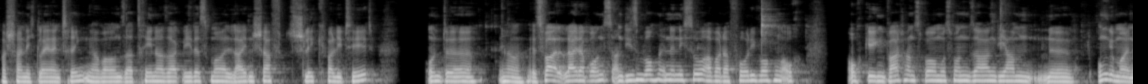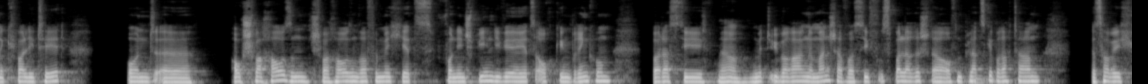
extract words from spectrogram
wahrscheinlich gleich ein trinken, aber unser Trainer sagt jedes Mal, Leidenschaft schlägt Qualität. Und äh, ja, es war leider bei uns an diesem Wochenende nicht so, aber davor die Wochen auch auch gegen Wartansbau muss man sagen, die haben eine ungemeine Qualität. Und äh, auch Schwachhausen. Schwachhausen war für mich jetzt von den Spielen, die wir jetzt auch gegen Brinkum, war das die ja, mit überragende Mannschaft, was sie fußballerisch da auf den Platz mhm. gebracht haben. Das habe ich,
